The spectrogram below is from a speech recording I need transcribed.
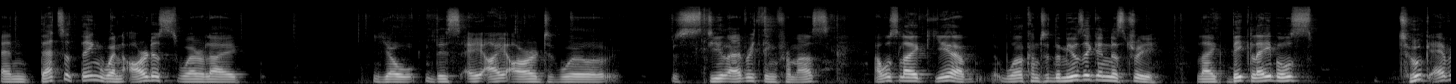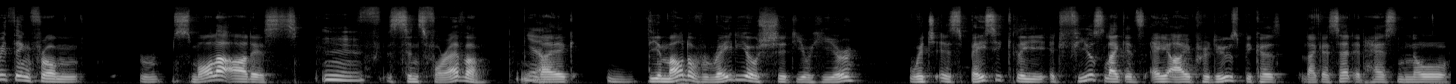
And that's the thing when artists were like, yo, this AI art will steal everything from us. I was like, yeah, welcome to the music industry. Like, big labels took everything from r- smaller artists mm. f- since forever. Yeah. Like, the amount of radio shit you hear, which is basically, it feels like it's AI produced because, like I said, it has no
